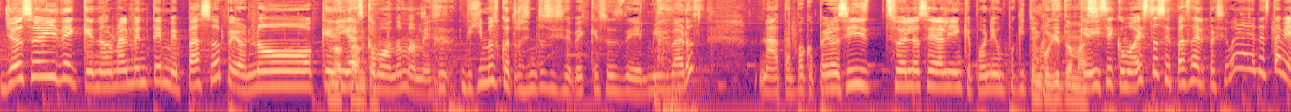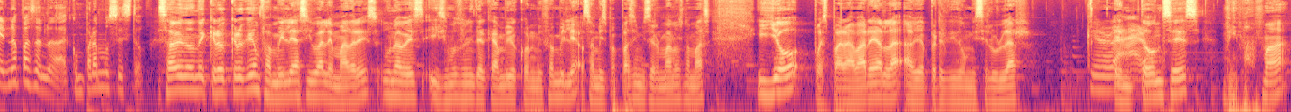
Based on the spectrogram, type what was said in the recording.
Yo soy de que normalmente me paso, pero no que No digas tanto. como, no mames, dijimos 400 y se ve que eso es de mil varos. Nada, tampoco, pero sí suelo ser alguien que pone un poquito Un más. poquito más. Que dice como, esto se pasa del precio. Bueno, está bien, no pasa nada, compramos esto. ¿Saben dónde? Creo, creo que en familia sí vale madres. Una vez hicimos un intercambio con mi familia, o sea, mis papás y mis hermanos nada más. Y yo, pues para variarla, había perdido mi celular. Qué raro. Entonces, mi mamá,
